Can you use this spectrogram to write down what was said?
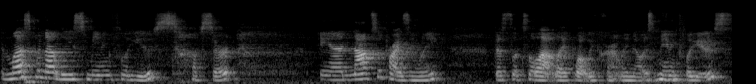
And last but not least, meaningful use of CEHRT. And not surprisingly, this looks a lot like what we currently know as meaningful use.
